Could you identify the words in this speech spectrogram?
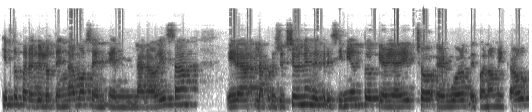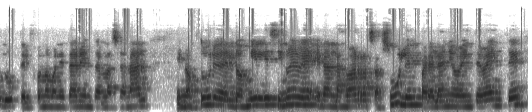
Esto para que lo tengamos en, en la cabeza, era las proyecciones de crecimiento que había hecho el World Economic Outlook del Fondo Monetario Internacional en octubre del 2019, eran las barras azules para el año 2020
